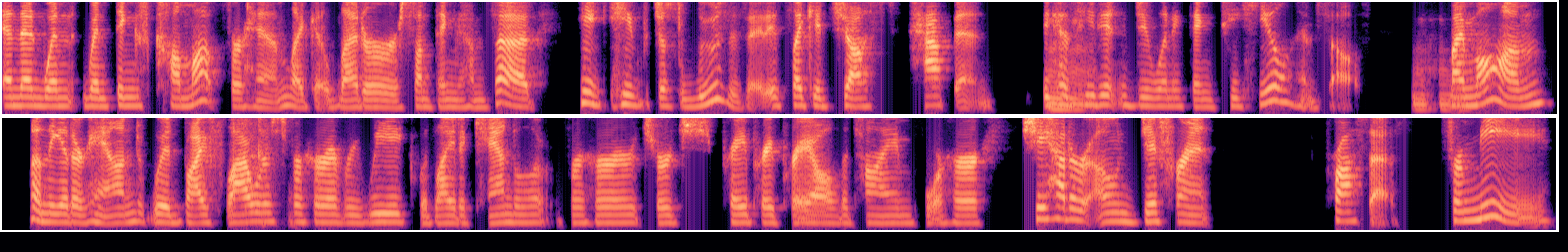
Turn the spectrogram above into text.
and then when when things come up for him like a letter or something comes up he he just loses it it's like it just happened because mm-hmm. he didn't do anything to heal himself mm-hmm. my mom on the other hand, would buy flowers for her every week, would light a candle for her, church, pray, pray, pray all the time for her. She had her own different process. For me,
